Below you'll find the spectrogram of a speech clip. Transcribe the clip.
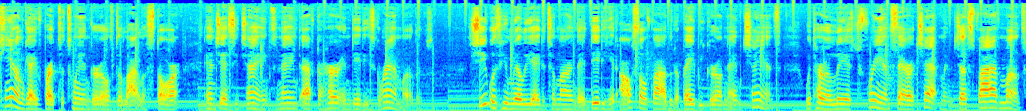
Kim gave birth to twin girls D'Lila Star and Jessie James, named after her and Diddy's grandmothers. She was humiliated to learn that Diddy had also fathered a baby girl named Chance with her alleged friend Sarah Chapman just five months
